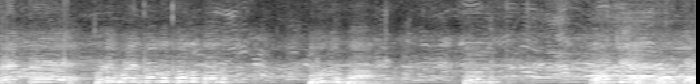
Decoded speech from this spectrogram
வெட்டு. புடி புடி தூக்கு தூக்கு தூக்கு. தூக்குப்பா. தூக்கு. Okay okay.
